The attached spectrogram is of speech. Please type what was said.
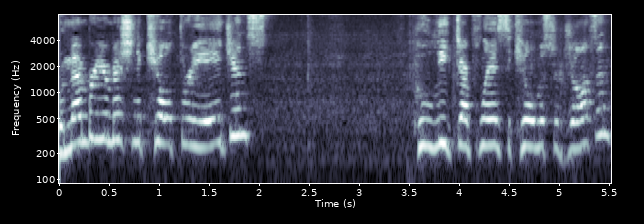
Remember your mission to kill three agents? Who leaked our plans to kill Mr. Johnson?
